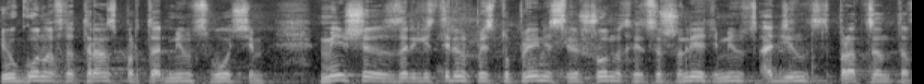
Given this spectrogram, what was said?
и угон автотранспорта минус 8. Меньше зарегистрированных преступлений, совершенных несовершеннолетним минус 11%.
